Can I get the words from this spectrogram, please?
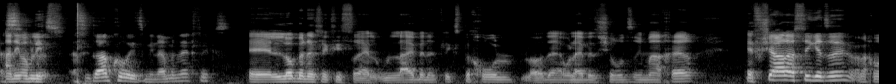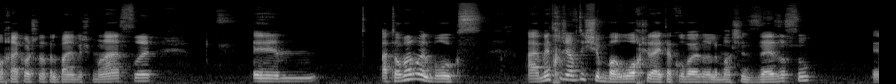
אני הסדרה- ממליץ. הסדרה המקורית זמינה בנטפליקס? אה, לא בנטפליקס ישראל, אולי בנטפליקס בחו"ל, לא יודע, אולי באיזה שירות זרימה אחר. אפשר להשיג את זה, אנחנו אחרי הכל שנת 2018. אתה אומר מל ברוקס, האמת חשבתי שהרוח שלה הייתה קרובה יותר למה ש ZAZ עשו. אה,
